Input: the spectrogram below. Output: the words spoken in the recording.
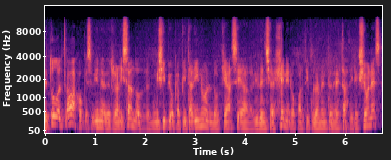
de todo el trabajo que se viene realizando desde el municipio capitalino en lo que hace a la violencia de género, particularmente de estas direcciones,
